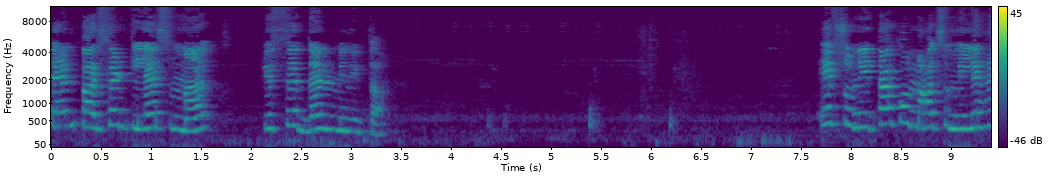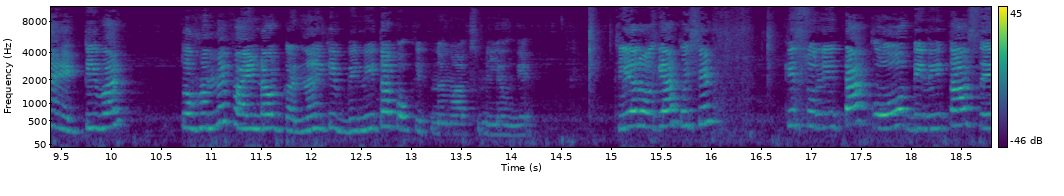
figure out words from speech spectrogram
ten percent less mark किससे देन विनीता सुनीता को मार्क्स मिले हैं एट्टी वन तो हमें फाइंड आउट करना है कि विनीता को कितने मार्क्स मिले होंगे। क्लियर हो गया क्वेश्चन कि सुनीता को विनीता से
